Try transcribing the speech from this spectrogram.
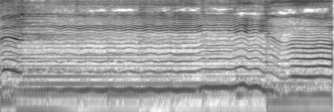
δεν είδα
